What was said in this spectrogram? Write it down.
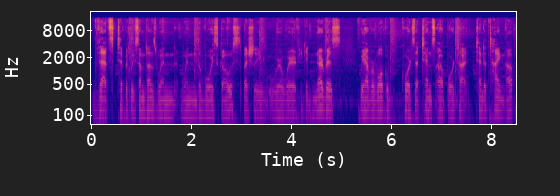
that's typically sometimes when when the voice goes. Especially we're aware if you get nervous, we have our vocal cords that tense up or t- tend to tighten up,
